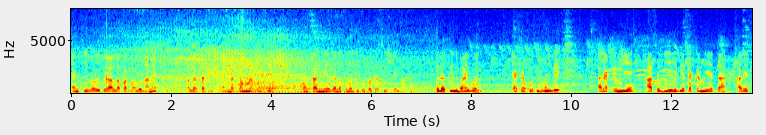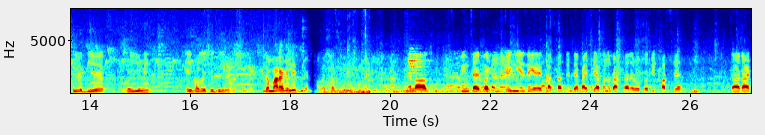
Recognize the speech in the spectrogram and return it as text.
অ্যান্ড কীভাবে করে আল্লাহ পাক ভালো জানে আল্লাহ তার আমরা কামনা করছি এবং তার নিয়ে যেন কোনো বিপদের সৃষ্টি না হয়। হলো তিন ভাই বোন একটা প্রতিবন্ধী আর একটা মেয়ে আছে বিয়ে হয়ে গেছে একটা মেয়ে তার আর এই ছেলে বিয়ে হয়নি। এইভাবে সে ঘুরে বেড়াচ্ছিল। এটা মারা গেলে সমস্যা মেলা তিন চারবার পুষ্টেই নিয়ে যেয়ে ডাক্তারদের দেখাইছে, এখনও ডাক্তারের ওষুধই খাচ্ছে। তা রাত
